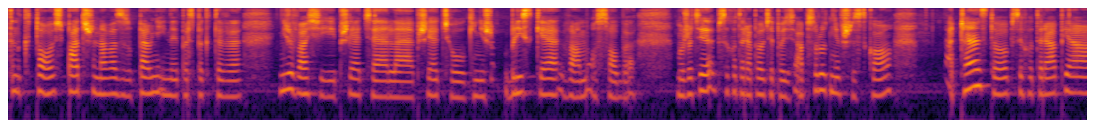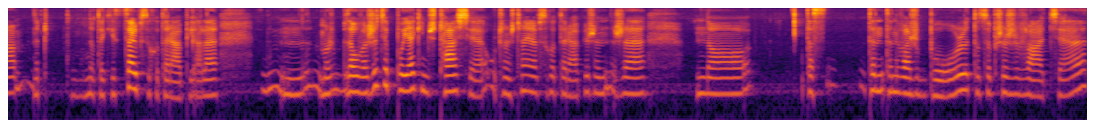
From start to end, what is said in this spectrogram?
ten ktoś patrzy na Was z zupełnie innej perspektywy niż Wasi przyjaciele, przyjaciółki, niż bliskie Wam osoby. Możecie psychoterapeucie powiedzieć absolutnie wszystko, A często psychoterapia, znaczy, no taki jest cel psychoterapii, ale mm, zauważycie po jakimś czasie uczęszczania na psychoterapię, że, że no, ta, ten, ten wasz ból, to co przeżywacie,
